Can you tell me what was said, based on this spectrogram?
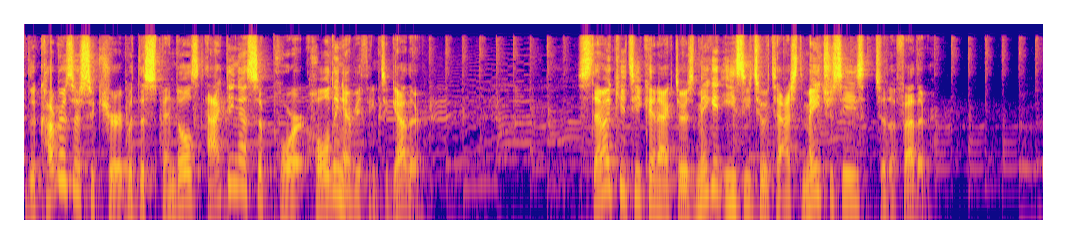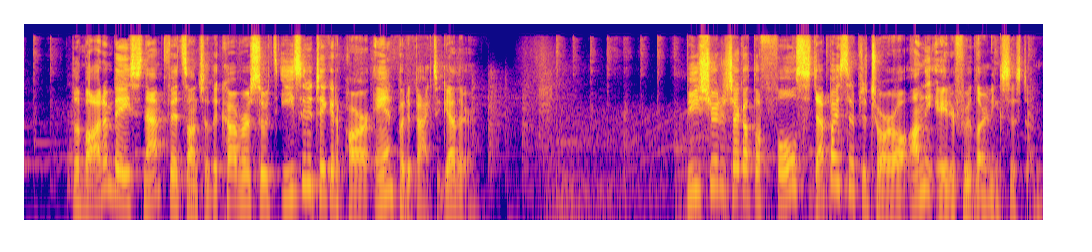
The covers are secured with the spindles acting as support holding everything together. Stemma QT connectors make it easy to attach the matrices to the feather. The bottom base snap fits onto the cover so it's easy to take it apart and put it back together. Be sure to check out the full step-by-step -step tutorial on the Adafruit Learning System.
